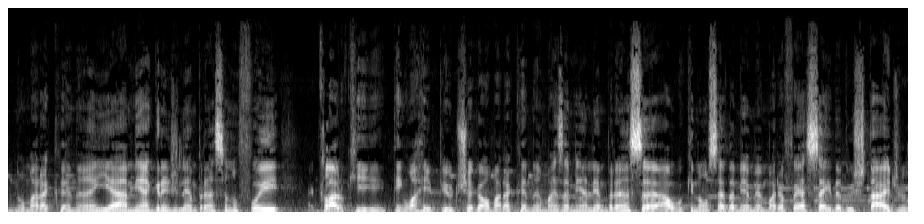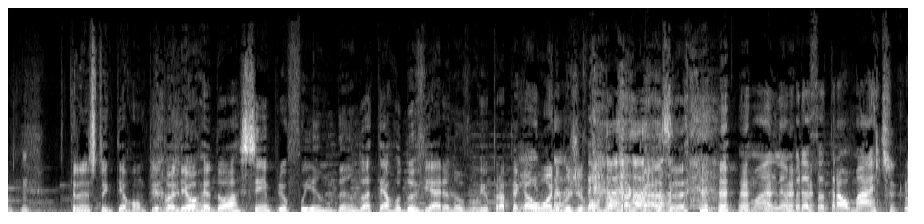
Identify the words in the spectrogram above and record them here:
no Maracanã e a minha grande lembrança não foi, é claro que tem um arrepio de chegar ao Maracanã, mas a minha lembrança, algo que não sai da minha memória, foi a saída do estádio. trânsito interrompido ali ao redor, sempre eu fui andando até a rodoviária Novo Rio para pegar Eita. o ônibus de volta para casa. Uma lembrança traumática.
